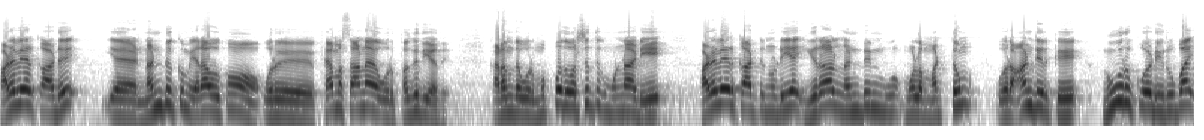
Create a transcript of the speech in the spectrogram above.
பழவேற்காடு நண்டுக்கும் எறாவுக்கும் ஒரு ஃபேமஸான ஒரு பகுதி அது. கடந்த ஒரு முப்பது வருஷத்துக்கு முன்னாடி பழவேற்காட்டினுடைய இறால் நண்டின் மூ- மூலம் மட்டும் ஒரு ஆண்டிற்கு நூறு கோடி ரூபாய்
